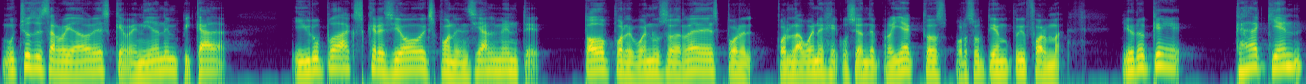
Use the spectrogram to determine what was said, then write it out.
muchos desarrolladores que venían en picada y Grupo DAX creció exponencialmente todo por el buen uso de redes, por, por la buena ejecución de proyectos, por su tiempo y forma. Yo creo que cada quien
